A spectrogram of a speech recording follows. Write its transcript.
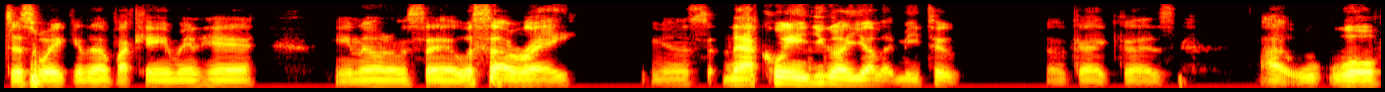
just waking up. I came in here. You know what I'm saying? What's up, Ray? You know, now Queen, you gonna yell at me too, okay? Because I well,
